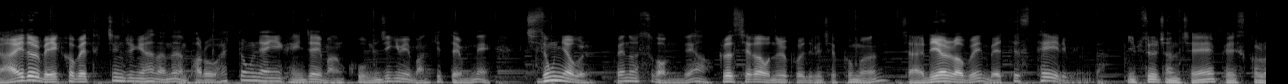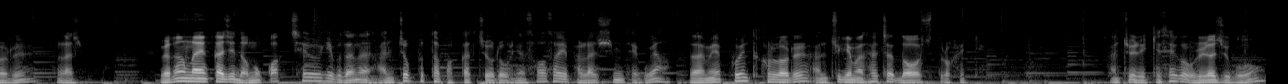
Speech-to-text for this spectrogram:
아이돌 메이크업의 특징 중에 하나는 바로 활동량이 굉장히 많고 움직임이 많기 때문에 지속력을 빼놓을 수가 없는데요. 그래서 제가 오늘 보여드릴 제품은 자 리얼러브인 Matte Stay Lip입니다. 입술 전체에 베이스 컬러를 발라줍니다. 외곽 라인까지 너무 꽉 채우기보다는 안쪽부터 바깥쪽으로 그냥 서서히 발라주시면 되고요. 그 다음에 포인트 컬러를 안쪽에만 살짝 넣어주도록 할게요. 안쪽에 이렇게 색을 올려주고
